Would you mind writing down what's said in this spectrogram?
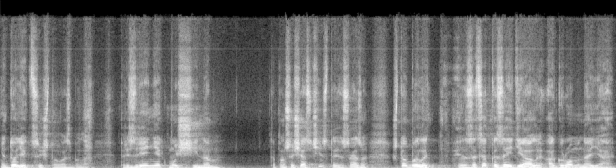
Нет, до лекции, что у вас было. Презрение к мужчинам. Потому что сейчас чистое сразу, что было, зацепка за идеалы огромная.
